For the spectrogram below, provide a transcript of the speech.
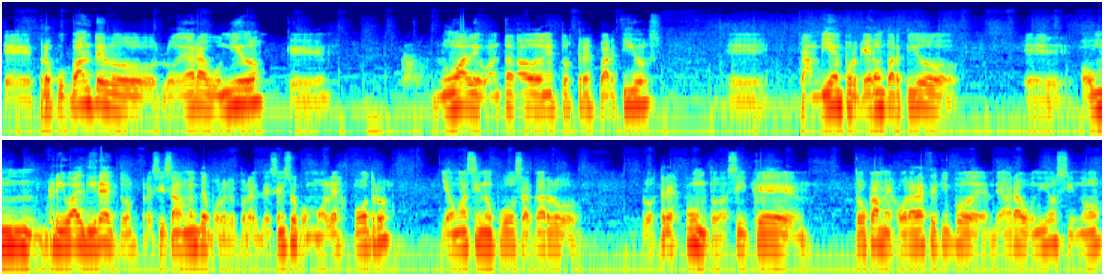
eh, preocupante lo, de Árabe Unido, que no ha levantado en estos tres partidos. Eh, también porque era un partido eh, o un rival directo, precisamente por el, por descenso como es Potro, y aún así no pudo sacar los tres puntos. Así que toca mejorar este equipo de, de Árabe Unido, si no,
